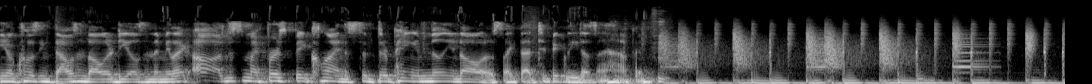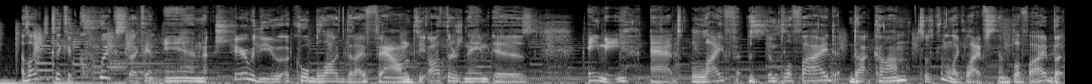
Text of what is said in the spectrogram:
you know, closing thousand dollar deals and then be like, oh, this is my first big client. It's they're paying a million dollars. Like that typically doesn't happen. I'd like to take a quick second and share with you a cool blog that I found. The author's name is Amy at lifezemplified.com. So it's kind of like Life Simplified, but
